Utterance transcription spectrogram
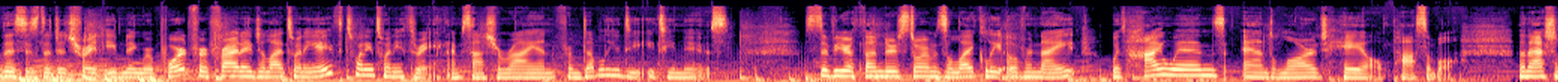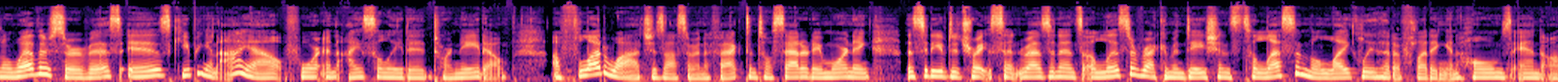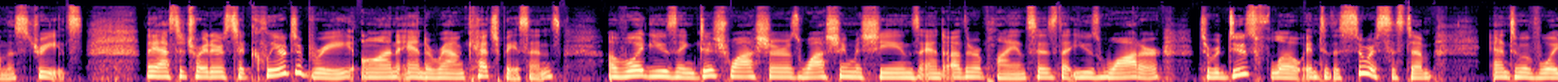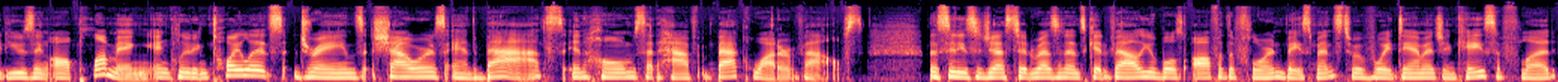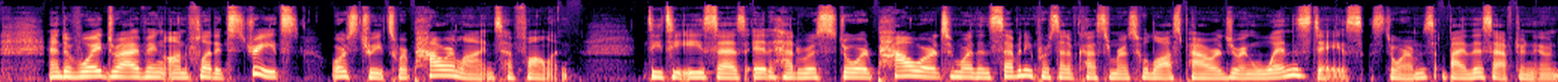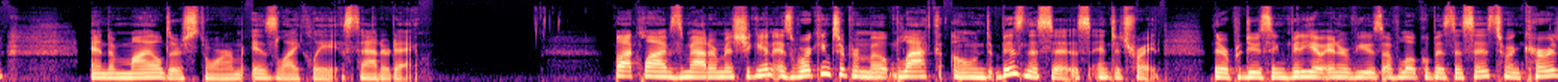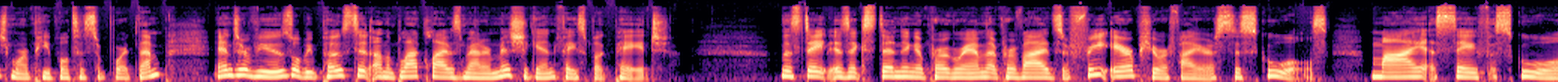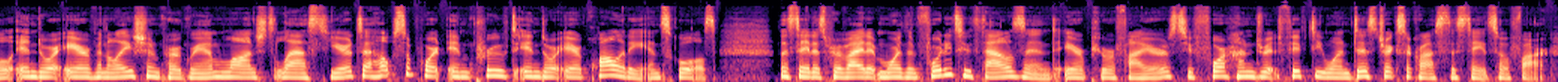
This is the Detroit Evening Report for Friday, July 28th, 2023. I'm Sascha Raiyn from WDET News. Severe thunderstorms likely overnight with high winds and large hail possible. The National Weather Service is keeping an eye out for an isolated tornado. A flood watch is also in effect until Saturday morning. The city of Detroit sent residents a list of recommendations to lessen the likelihood of flooding in homes and on the streets. They asked Detroiters to clear debris on and around catch basins, avoid using dishwashers, washing machines, and other appliances that use water to reduce flow into the sewer system, and to avoid using all plumbing, including toilets, drains, showers, and baths in homes that have backwater valves. The city suggested residents get valuables off of the floor in basements to avoid damage in case of flood and avoid driving on flooded streets or streets where power lines have fallen. DTE says it had restored power to more than 70% of customers who lost power during Wednesday's storms by this afternoon and a milder storm is likely Saturday. Black Lives Matter Michigan is working to promote black owned businesses in Detroit. They're producing video interviews of local businesses to encourage more people to support them. Interviews will be posted on the Black Lives Matter Michigan Facebook page. The state is extending a program that provides free air purifiers to schools. My Safe School indoor air ventilation program launched last year to help support improved indoor air quality in schools. The state has provided more than 42,000 air purifiers to 451 districts across the state so far.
